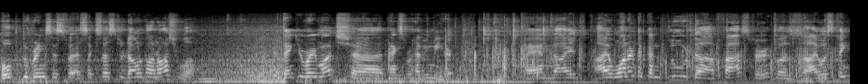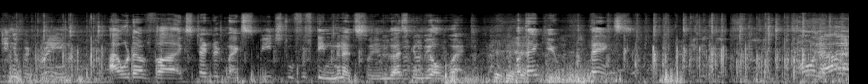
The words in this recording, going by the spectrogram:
hope to bring success to downtown Oshawa. Thank you very much. Uh, thanks for having me here. And I, I wanted to conclude uh, faster because I was thinking if it rained, I would have uh, extended my speech to 15 minutes so you guys can be all wet. But thank you. Thanks. Oh, yeah.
